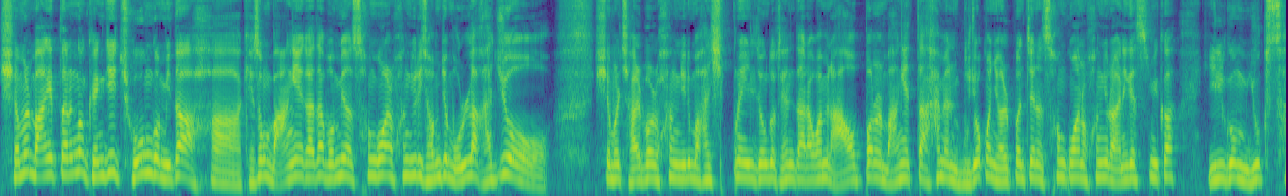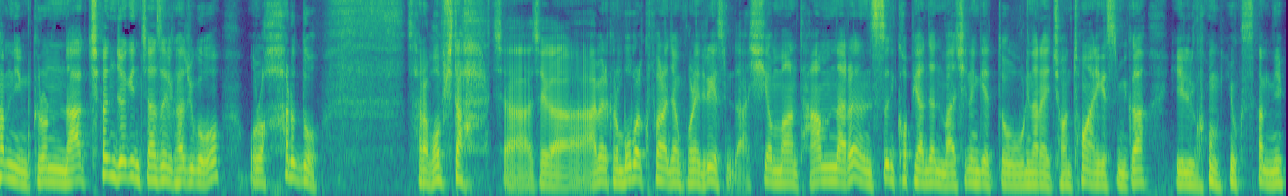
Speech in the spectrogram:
시험을 망했다는 건 굉장히 좋은 겁니다. 아, 계속 망해가다 보면 성공할 확률이 점점 올라가죠. 시험을 잘 볼 확률이 뭐 한 10분의 1 정도 된다라고 하면 9번을 망했다 하면 무조건 10번째는 성공하는 확률 아니겠습니까? 1063님, 그런 낙천적인 자세를 가지고 오늘 하루도 살아봅시다. 자, 제가 아메리카노 모바일 쿠폰 한 장 보내드리겠습니다. 시험만 다음날은 쓴 커피 한 잔 마시는 게 또 우리나라의 전통 아니겠습니까? 1063님.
